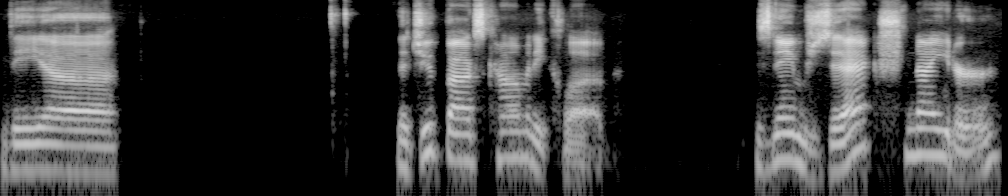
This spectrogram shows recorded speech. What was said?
the uh, the Jukebox Comedy Club. His name's Zach Schneider.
